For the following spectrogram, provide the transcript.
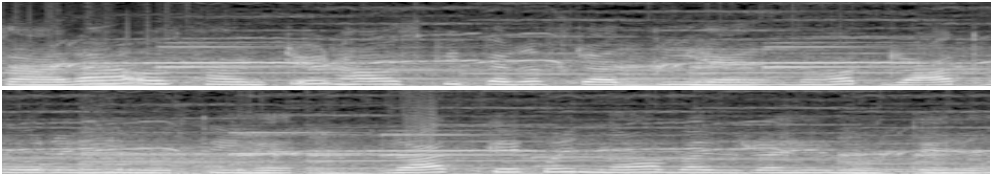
زارا اس ہانٹیڈ ہاؤس کی طرف جاتی ہے۔ بہت رات ہو رہی ہوتی ہے۔ رات کے کوئی نو بج رہے ہوتے ہیں۔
